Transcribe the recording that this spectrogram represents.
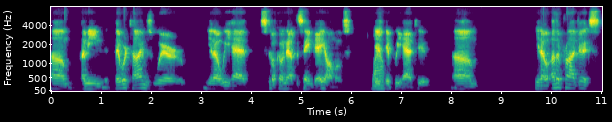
um, I mean, there were times where you know we had stuff going out the same day almost Wow. if, if we had to. Um, you know, other projects,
